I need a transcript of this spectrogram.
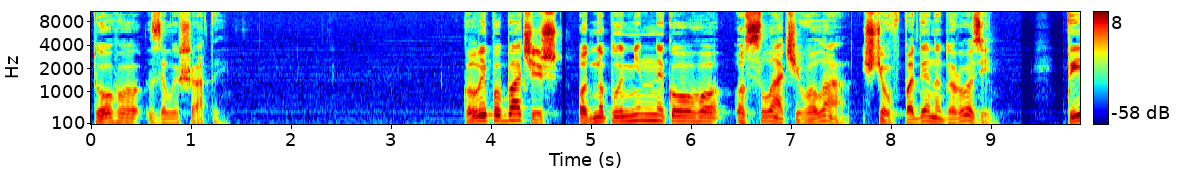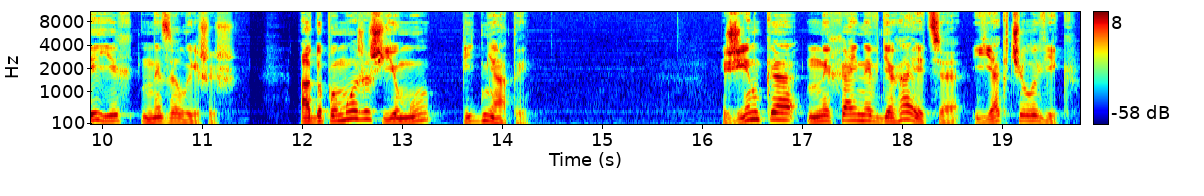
того залишати. Коли побачиш одноплемінникового осла чи вола, що впаде на дорозі, ти їх не залишиш, а допоможеш йому підняти. Жінка нехай не вдягається, як чоловік,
